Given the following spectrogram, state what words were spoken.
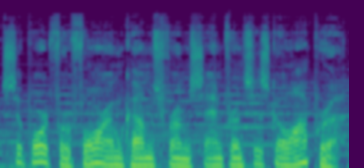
Support for Forum comes from San Francisco Opera.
